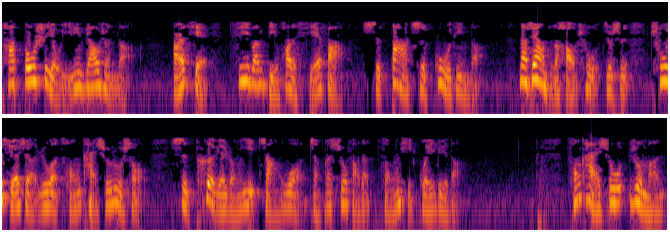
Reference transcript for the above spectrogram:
它都是有一定标准的，而且。基本笔画的写法是大致固定的，那这样子的好处就是，初学者如果从楷书入手，是特别容易掌握整个书法的总体规律的。从楷书入门，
